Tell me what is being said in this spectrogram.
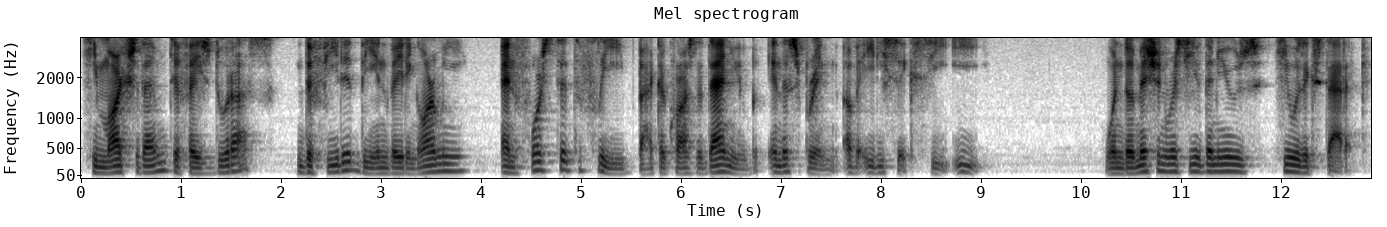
He marched them to face Duras, defeated the invading army, and forced it to flee back across the Danube in the spring of 86 CE. When Domitian received the news, he was ecstatic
